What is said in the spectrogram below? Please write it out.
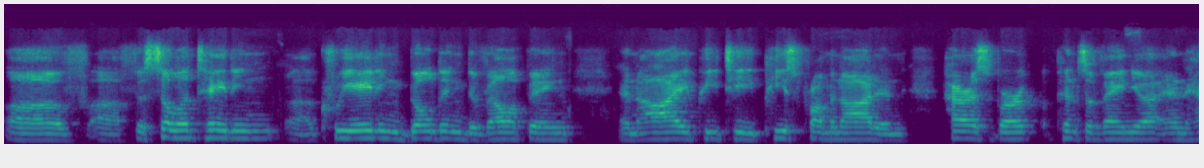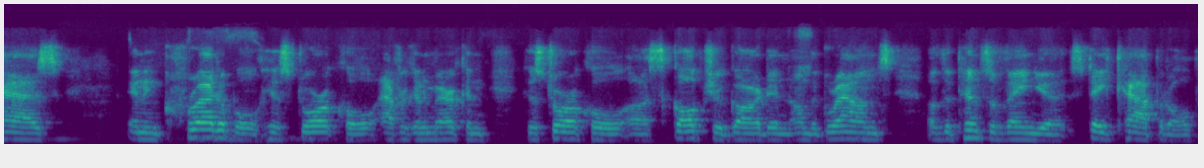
of uh, facilitating, uh, creating, building, developing an IPT Peace Promenade in Harrisburg, Pennsylvania, and has an incredible historical, African American historical uh, sculpture garden on the grounds of the Pennsylvania State Capitol.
